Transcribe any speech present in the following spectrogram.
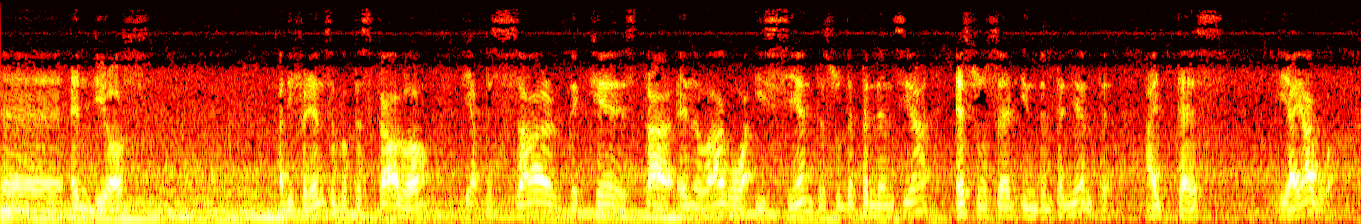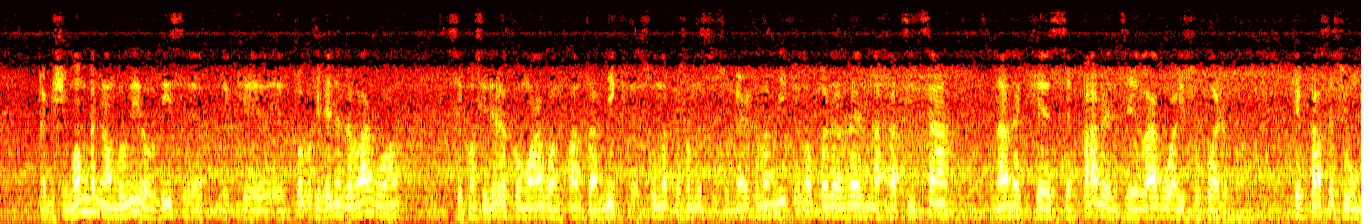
eh, en Dios, a diferencia del pescado, que a pesar de que está en el agua y siente su dependencia, es un ser independiente. Hay pez y hay agua. Rabbi Shimon Ben Gamaliel dice de que todo lo que viene del agua se considera como agua en cuanto a mikve. Si una persona se sumerge en la mikve, no puede haber una hatzitza, nada que separe entre el agua y su cuerpo. ¿Qué pasa si un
